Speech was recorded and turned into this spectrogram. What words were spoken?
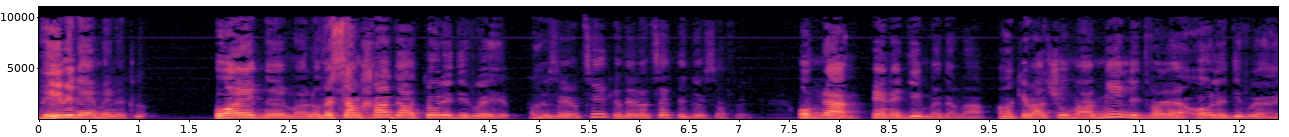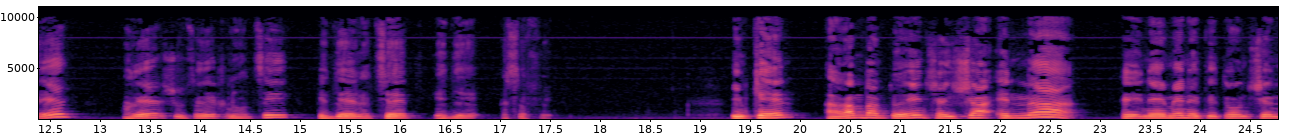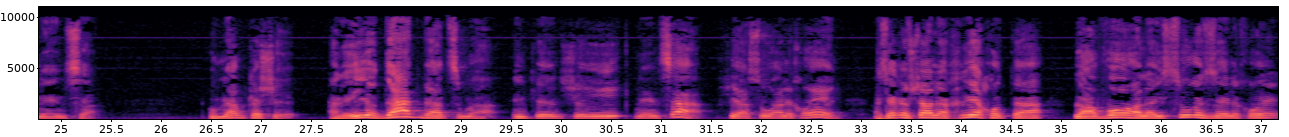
ואם היא נאמנת לו, או העד נאמן לו, ושמחה דעתו לדבריהם, הרי זה יוציא כדי לצאת ידי ספק. אמנם אין עדים בדבר, אבל כיוון שהוא מאמין לדבריה או לדברי העד, הרי שהוא צריך להוציא כדי לצאת ידי הספק. אם כן, הרמב"ם טוען שהאישה אינה נאמנת לטעון שנאנסה. אמנם קשה, הרי היא יודעת בעצמה, אם כן, שהיא נאנסה, שהיא אסורה לכהן. אז איך אפשר להכריח אותה לעבור על האיסור הזה לכהן?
